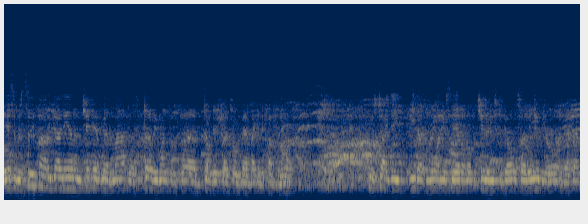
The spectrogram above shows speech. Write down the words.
Yes, it was too far to go down and check out where the mark was. that'll be one for uh, John Destro to talk about back at the club tonight. Of course, JD, he doesn't mind missing out on opportunities for goals, so he'll be all right about that.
